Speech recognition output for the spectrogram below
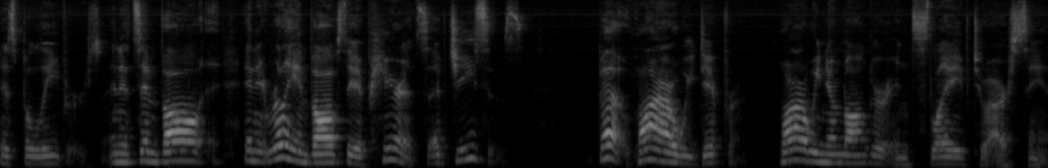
as believers, and it's involved and it really involves the appearance of Jesus. But why are we different? Why are we no longer enslaved to our sin?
